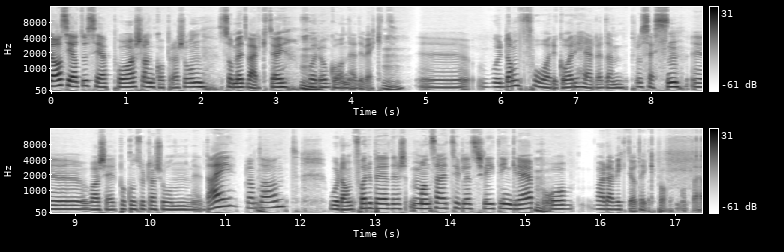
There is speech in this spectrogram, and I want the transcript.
la oss si at du ser på slankeoperasjon som et verktøy for Mm. å gå ned i vekt. Mm. Eh, hvordan foregår hele den prosessen? Eh, hva skjer på konsultasjonen med deg, bl.a.? Hvordan forbereder man seg til et slikt inngrep, Mm. og hva er det viktig å tenke på? på?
